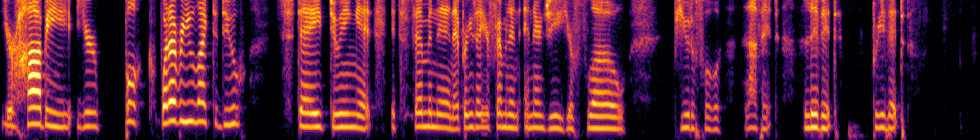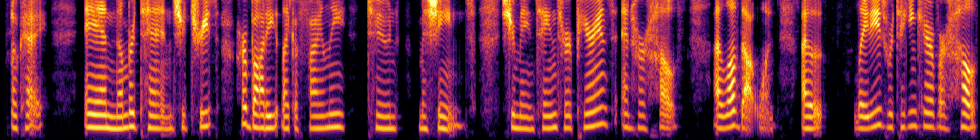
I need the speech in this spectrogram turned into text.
your hobby, your book, whatever you like to do, stay doing it. It's feminine. It brings out your feminine energy, your flow. Beautiful. Love it. Live it. Breathe it. Okay. And number 10, she treats her body like a finely tuned machines. She maintains her appearance and her health. I love that one. I ladies, we're taking care of our health.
